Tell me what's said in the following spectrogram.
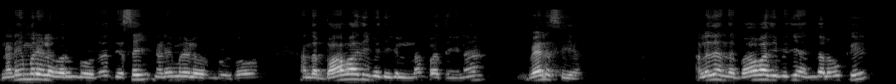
நடைமுறையில வரும்போதோ திசை நடைமுறையில வரும்போதோ அந்த பாவாதிபதிகள் எல்லாம் பார்த்தீங்கன்னா வேலை செய்யாது. அல்லது அந்த பாவாதிபதி அந்த அளவுக்கு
